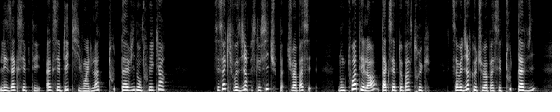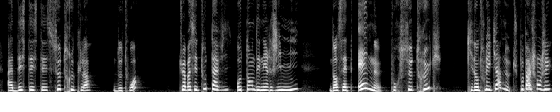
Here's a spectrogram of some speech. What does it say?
les accepter. Accepter qu'ils vont être là toute ta vie dans tous les cas. C'est ça qu'il faut se dire, parce que si tu, tu vas passer. Donc toi, t'es là, t'acceptes pas ce truc. Ça veut dire que tu vas passer toute ta vie à détester ce truc-là de toi, tu as passé toute ta vie autant d'énergie mis dans cette haine pour ce truc qui dans tous les cas ne, tu peux pas le changer.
